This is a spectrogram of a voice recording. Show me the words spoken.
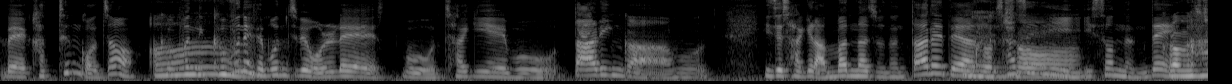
네 같은 거죠. 아. 그분이 그분의 대본집에 원래 뭐 자기의 뭐 딸인가 뭐 이제 자기를 안 만나주는 딸에 대한 그 그렇죠. 사진이 있었는데 그러면서 아.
